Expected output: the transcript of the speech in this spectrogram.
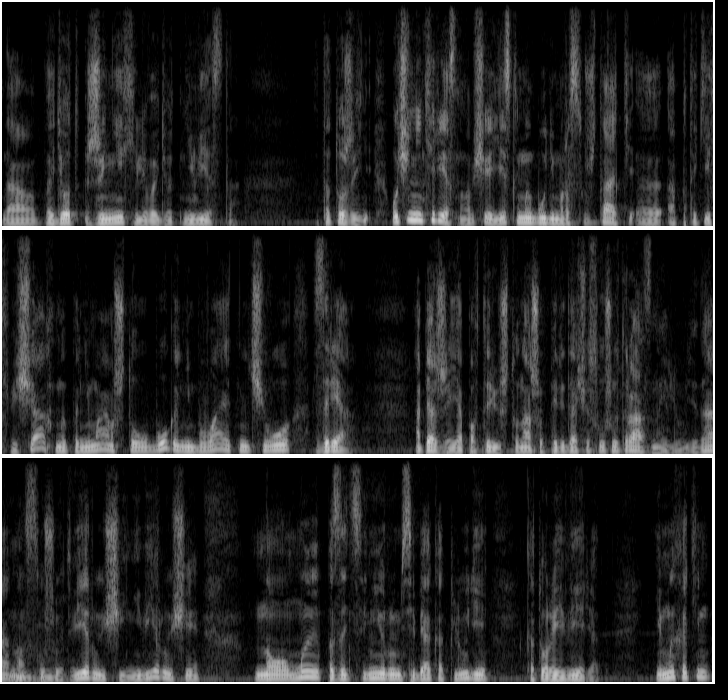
да, войдет жених или войдет невеста. Это тоже очень интересно. Вообще, если мы будем рассуждать э, об таких вещах, мы понимаем, что у Бога не бывает ничего зря. Опять же, я повторюсь, что нашу передачу слушают разные люди. Да? Нас слушают верующие, неверующие. но мы позиционируем себя как люди, которые верят. И мы хотим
